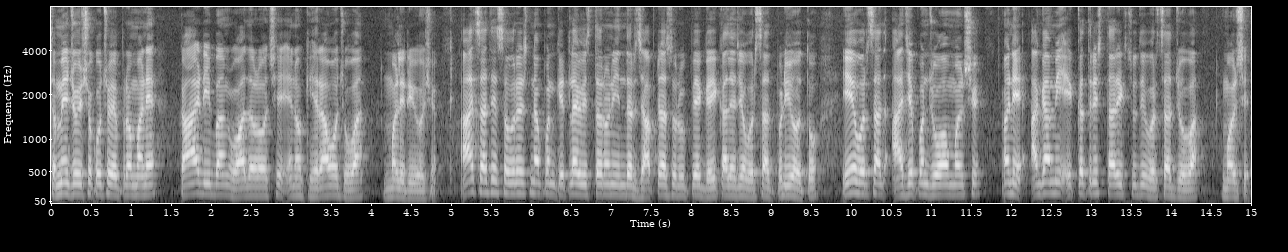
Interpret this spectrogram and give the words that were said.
તમે જોઈ શકો છો એ પ્રમાણે કાળા ડિબાંગ વાદળો છે, એનો ઘેરાવો જોવા મળી રહ્યો છે. આ સાથે સૌરાષ્ટ્રના પણ કેટલાય વિસ્તારોની અંદર ઝાપટા સ્વરૂપે ગઈકાલે જે વરસાદ પડ્યો હતો, એ વરસાદ આજે પણ જોવા મળશે અને આગામી એકત્રીસ તારીખ સુધી વરસાદ જોવા મળશે.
